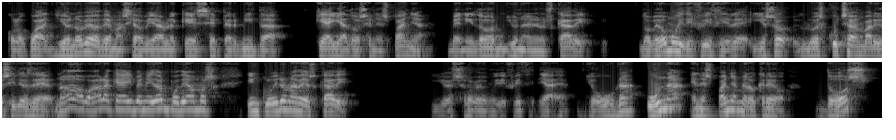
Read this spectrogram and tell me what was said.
Con lo cual, yo no veo demasiado viable que se permita que haya dos en España, Benidorm y una en Euskadi. Lo veo muy difícil, ¿eh? Y eso lo he escuchado en varios sitios de, no, ahora que hay Benidorm podríamos incluir una de Euskadi. Yo eso lo veo muy difícil ya, ¿eh? Yo una, una en España me lo creo. Dos,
